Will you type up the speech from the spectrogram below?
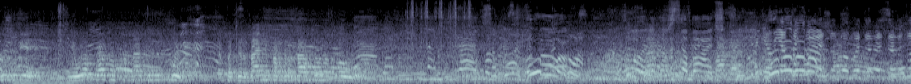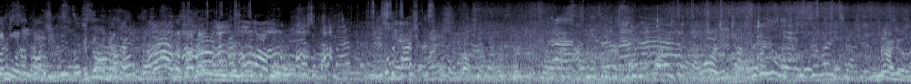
велосипеде. у него подал сознательный труд для поддержания пострадавшего на плаву. О, собачка. У меня такая же дома, это, это лабрадор. Это лабрадор, да? Лабрадор, она тоже плавает. Видишь, собачка О, видишь, Да, Лена.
